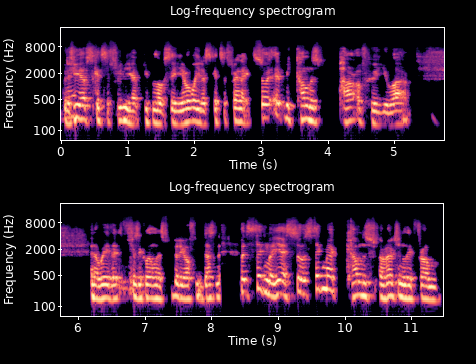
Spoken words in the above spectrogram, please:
But right. if you have schizophrenia, people will say, you're, oh, you're a schizophrenic. So it becomes part of who you are. in a way that physical illness very often doesn't. But stigma, yes. So stigma comes originally from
